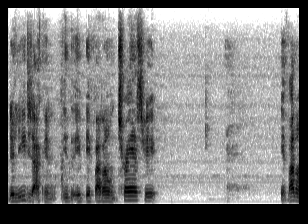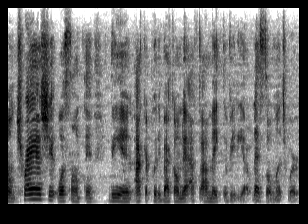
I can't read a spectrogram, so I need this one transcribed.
delete it, I can either if, if I don't trash it, if I don't trash it or something, then I can put it back on there after I make the video. That's so much work.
